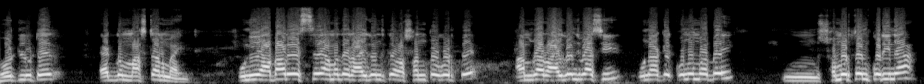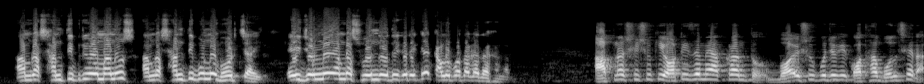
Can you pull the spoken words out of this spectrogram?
ভোট লুটের একদম মাস্টার মাইন্ড উনি আবার এসছে আমাদের রায়গঞ্জকে অশান্ত করতে। আমরা রায়গঞ্জবাসী উনাকে কোনোভাবেই সমর্থন করি না। আমরা শান্তিপ্রিয় মানুষ, আমরা শান্তিপূর্ণ ভোট চাই। এই জন্যই আমরা শুভেন্দু অধিকারীকে কালো পতাকা দেখালাম। আপনার শিশু কি অটিজমে আক্রান্ত? বয়স উপযোগী কথা বলছে না?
